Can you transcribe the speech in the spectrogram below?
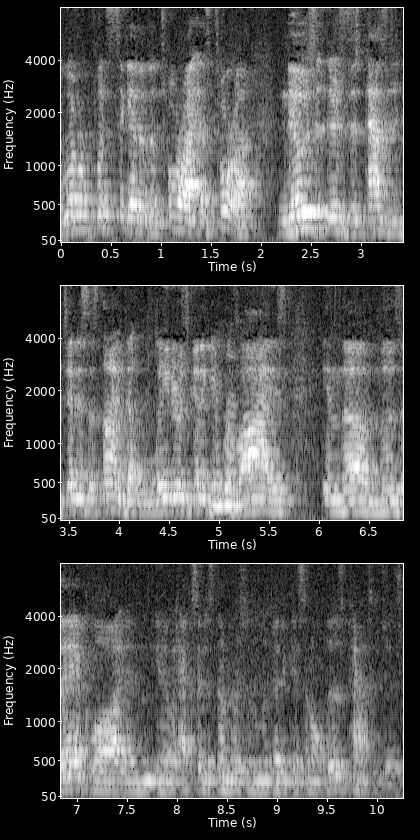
whoever puts together the Torah as Torah, knows that there's this passage in Genesis nine that later is going to get revised in the Mosaic Law and you know Exodus, Numbers, and Leviticus, and all those passages,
